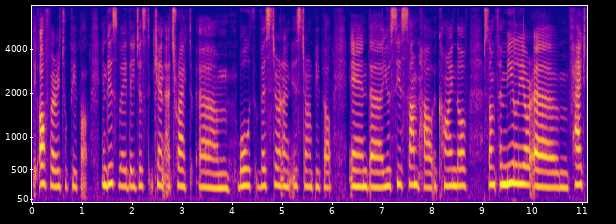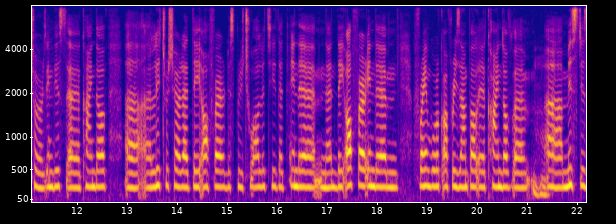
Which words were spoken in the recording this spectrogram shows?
they offer it to people. In this way, they just can attract um, both Western and Eastern people, and uh, you see somehow a kind of some familiar um, factors in this uh, kind of uh, uh, literature that they offer the spirituality that in the mm, they offer in the um, framework of for example a kind of um, uh, mystic,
